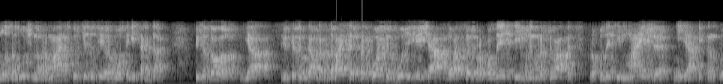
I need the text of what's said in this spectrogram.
було залучено громадськості до цієї роботи і так далі. Після того я з відкритим руками кажу, давайте приходьте в будь-який час, давайте свої пропозиції, будемо працювати. Пропозицій майже ніяких не надходить.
